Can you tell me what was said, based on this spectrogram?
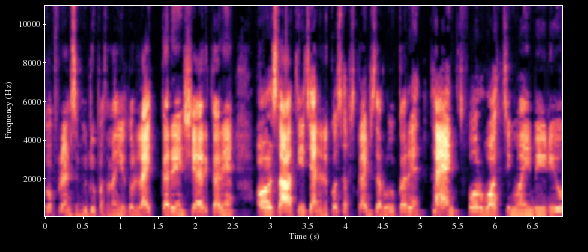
तो फ्रेंड्स, वीडियो पसंद आई तो लाइक करें, शेयर करें और साथ ही चैनल को सब्सक्राइब ज़रूर करें। Thanks for watching my video.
